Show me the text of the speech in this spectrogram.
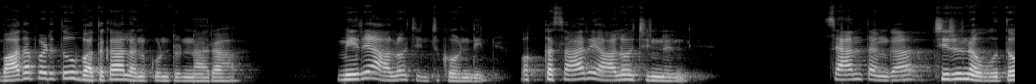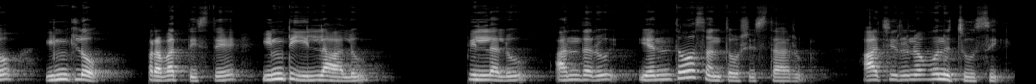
బాధపడుతూ బతకాలనుకుంటున్నారా? మీరే ఆలోచించుకోండి. ఒక్కసారి ఆలోచించండి. శాంతంగా చిరునవ్వుతో ఇంట్లో ప్రవర్తిస్తే ఇంటి ఇల్లాలు పిల్లలు అందరూ ఎంతో సంతోషిస్తారు. ఆ చిరునవ్వును చూసి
